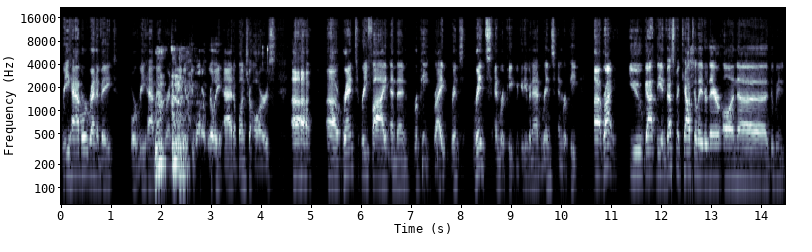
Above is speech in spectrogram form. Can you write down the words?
rehab or renovate, or rehab and renovate if you want to really add a bunch of R's. Uh, uh, rent, refi, and then repeat, right? Rinse, rinse and repeat. We could even add rinse and repeat. Uh, Ryan, you got the investment calculator there on uh did we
